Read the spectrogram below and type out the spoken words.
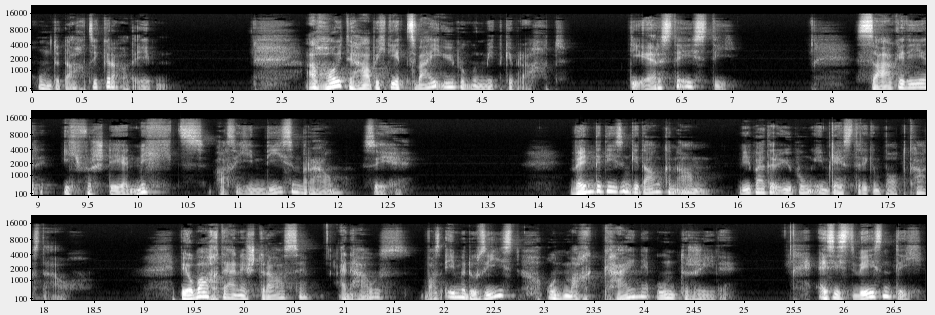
180 Grad eben. Auch heute habe ich dir zwei Übungen mitgebracht. Die erste ist die. Sage dir, ich verstehe nichts, was ich in diesem Raum sehe. Wende diesen Gedanken an, wie bei der Übung im gestrigen Podcast auch. Beobachte eine Straße, ein Haus, was immer du siehst und mach keine Unterschiede. Es ist wesentlich,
